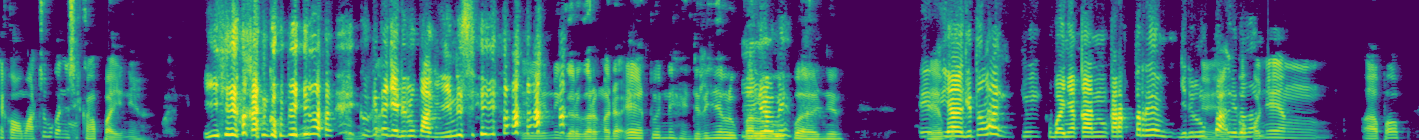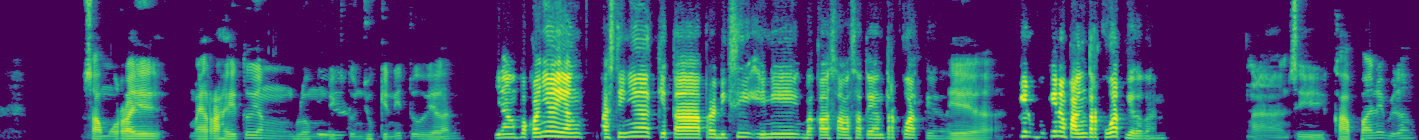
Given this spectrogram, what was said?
Eh, Kawamatsu bukannya si Kappa ini ya? iya kan gue bilang Eh, kok kita jadi lupa gini sih Ih, ini gara-gara nggak ada Edwin nih, jadinya lupa Iya nih. lupa anjir. Eh, Ya, ya gitulah ke- kebanyakan karakter ya jadi lupa Iya, gitu kan pokoknya yang apa samurai merah itu yang belum Iya. ditunjukin itu ya kan? yang pokoknya yang pastinya kita prediksi ini bakal salah satu yang terkuat gitu Iya. mungkin mungkin yang paling terkuat gitu kan Nah, si Kappa ini bilang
